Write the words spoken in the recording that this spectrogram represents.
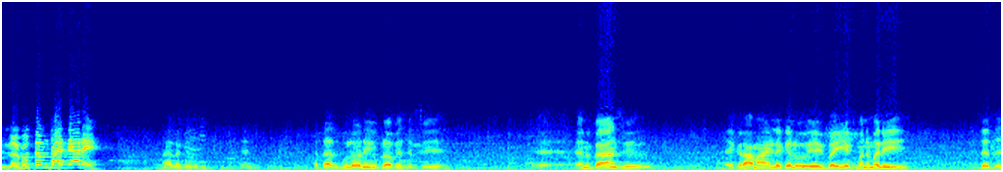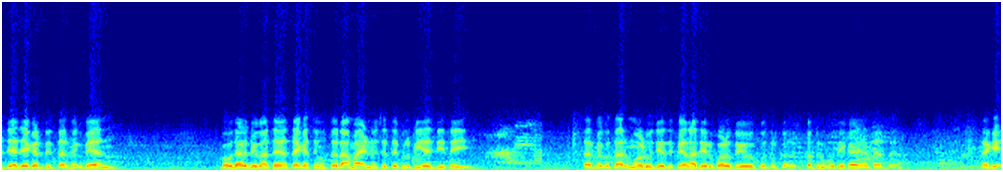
લઘુત્તમ થાય ત્યારે. હા લગે અત્યારે ભૂલો નહીં હું પ્રોફેસર છું. એનું કારણ શું? એક રામાયણ લખેલું એવી ભાઈ એક મને મળી. જે જે કરતી ત્યારે મેં કીધું, બેન બહુ દાડે ભેગા થયા. હતા કે છે હું તો રામાયણનું છે તે પેલું પીએચડી થઈ. તાર મેં કહું તારું મોડું છે પહેલાં જે રૂપાળું હતું એવું કુદરું- કદરૂપું દેખાય હતા કે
